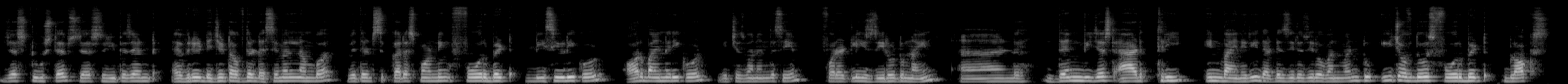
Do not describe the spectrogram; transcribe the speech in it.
Just two steps, just represent every digit of the decimal number with its corresponding 4-bit BCD code or binary code which is one and the same for at least 0 to 9 and then we just add 3 in binary that is 0011 to each of those 4 bit blocks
